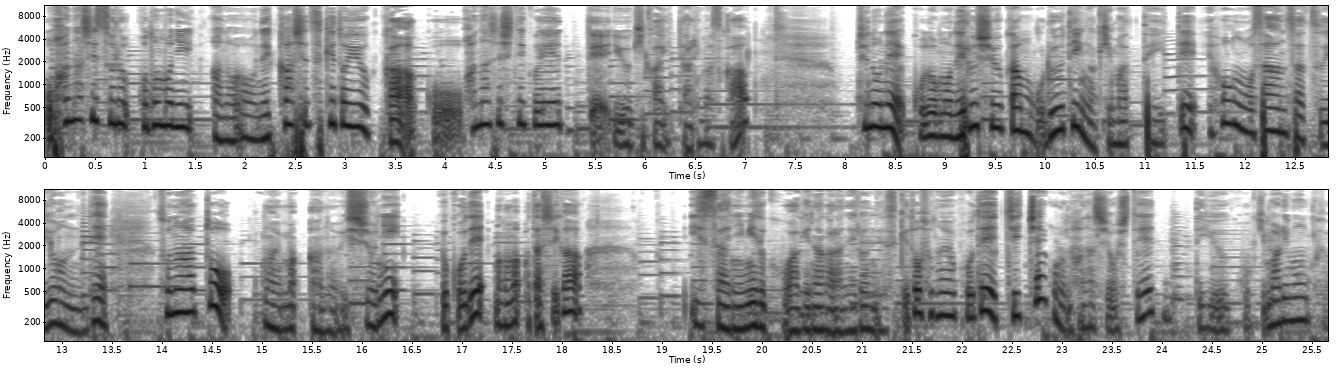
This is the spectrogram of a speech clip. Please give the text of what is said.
お話しする子供にあの寝かしつけというかこうお話ししてくれっていう機会ってありますか？うちのね子供寝る習慣もルーティンが決まっていて絵本を3冊読んでその後、まあ、まあの一緒に横で、まあ、私が1歳にミルクをあげながら寝るんですけどその横でちっちゃい頃の話をしてっていうこう決まり文句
